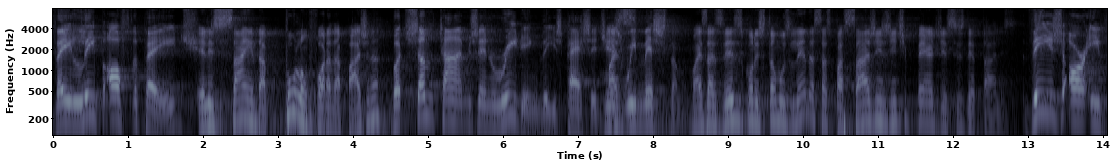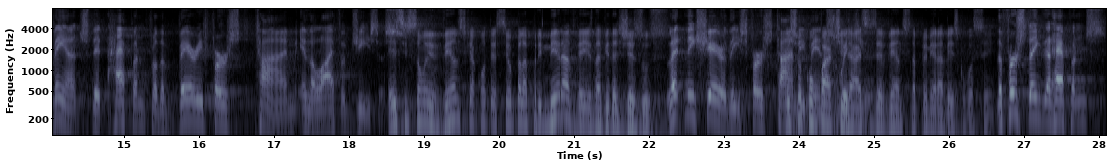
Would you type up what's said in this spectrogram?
They leap off the page, Eles saem da, pulam fora da página, but sometimes in reading these passages, Mas- we miss them. mas às vezes quando estamos lendo essas passagens, a gente perde esses detalhes. These are events that happen for the very first time in the life of Jesus. Esses são eventos que aconteceu pela primeira vez na vida de Jesus. Let me share these first time Deixa eu compartilhar esses eventos da primeira vez com você. The first thing that happens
